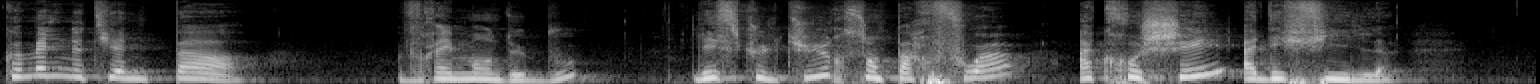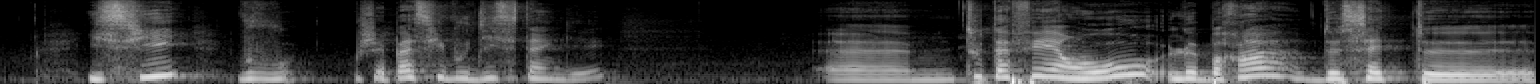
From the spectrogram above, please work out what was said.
Comme elles ne tiennent pas vraiment debout, les sculptures sont parfois accrochées à des fils. Ici, je ne sais pas si vous distinguez, euh, tout à fait en haut, le bras de cette euh,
